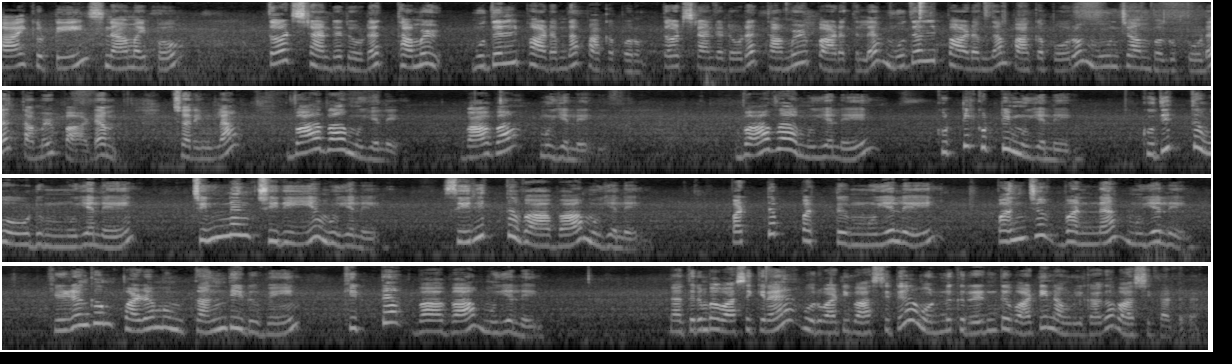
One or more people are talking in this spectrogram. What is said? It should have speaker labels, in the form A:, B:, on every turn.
A: Hi குட்டீஸ். நாம் இப்போது தேர்ட் ஸ்டாண்டர்டோட தமிழ் முதல் பாடம் தான் பார்க்க போகிறோம் தேர்ட் ஸ்டாண்டர்டோட தமிழ் பாடத்தில் முதல் பாடம் தான் பார்க்க போகிறோம் மூன்றாம் வகுப்போட தமிழ் பாடம். சரிங்களா? வா வா முயலே. வா வா முயலே. வா வா முயலே. குட்டி குட்டி முயலே. குதித்து ஓடும் முயலே. சின்னஞ்சிறிய முயலே. சிரித்து வா வா முயலே. பட்டு பட்டு முயலே பஞ்சு வண்ண முயலே. கிழங்கும் பழமும் தந்திடுவேன் கிட்ட வா வா முயலே. நான் திரும்ப வாசிக்கிறேன். ஒரு வாட்டி வாசிட்டு ஒன்றுக்கு ரெண்டு வாட்டி நான் உங்களுக்காக வாசி காட்டுவேன்.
